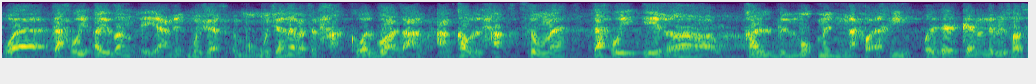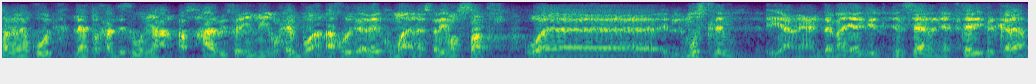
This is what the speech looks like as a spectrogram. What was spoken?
وتحوي أيضا يعني مجانبة الحق والبعد عن عن قول الحق. ثم تحوي ايغار قلب المؤمن نحو أخيه. ولذلك كان النبي صلى الله عليه وسلم يقول لا تحدثوني عن أصحابي فإني أحب أن أخرج إليكم وأنا سليم الصدر. والمسلم يعني عندما يجد انسانا يفتري في الكلام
